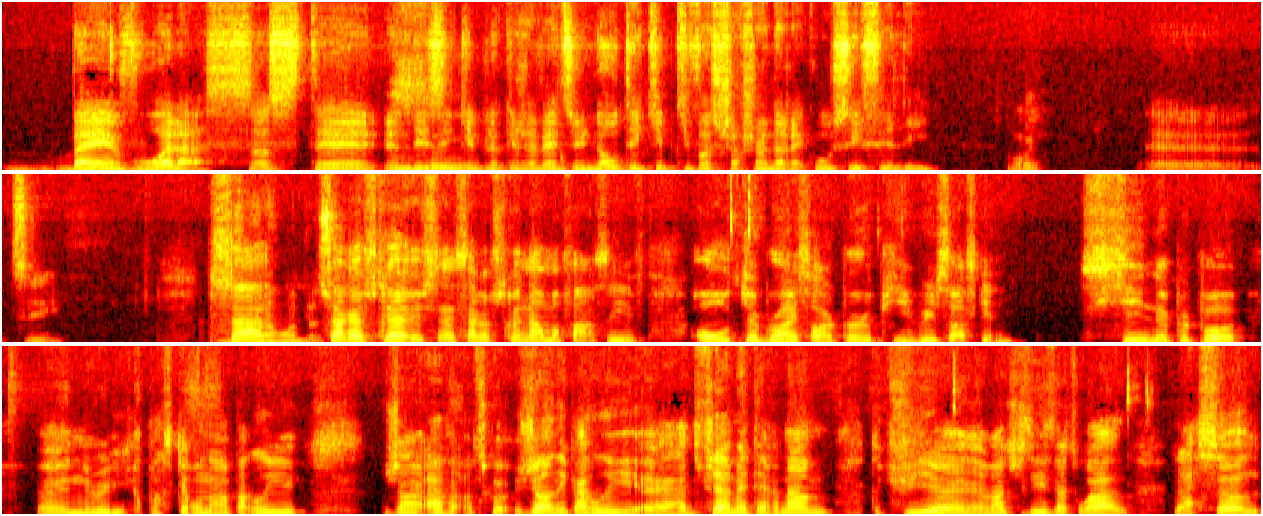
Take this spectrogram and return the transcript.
Ben voilà, ça c'était une des équipes là, que j'avais. Une autre équipe qui va se chercher un arrêt c'est Philly. Oui. Euh, Ça, ça, rajouterait, ça, ça, une arme offensive autre que Bryce Harper puis Reese Hoskin, ce qui ne peut pas euh, nuire parce qu'on en a parlé. En, tout cas, j'en ai parlé euh, à du Flamme Internam depuis euh, le match des étoiles. La seule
